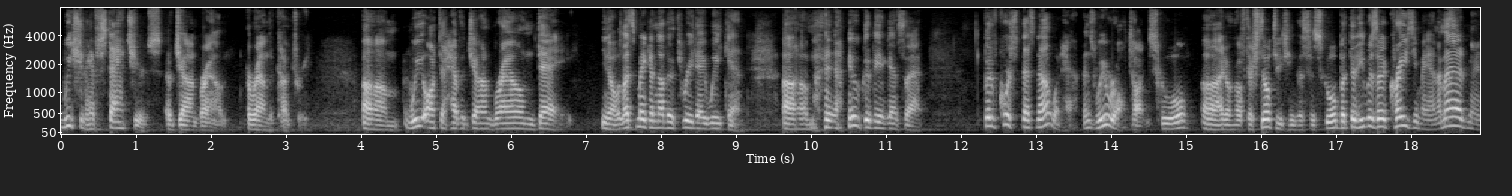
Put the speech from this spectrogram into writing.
we should have statues of John Brown around the country. Um, we ought to have a John Brown Day. You know, let's make another three day weekend. Um, who could be against that? But of course, that's not what happens. We were all taught in school. Uh, I don't know if they're still teaching this in school, but that he was a crazy man, a madman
